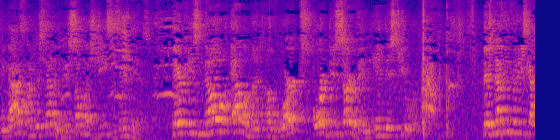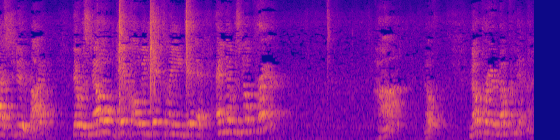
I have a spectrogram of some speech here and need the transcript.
and guys, I'm just telling you, there's so much Jesus in this. There is no element of works or deserving in this cure. There's nothing for these guys to do, right? There was no get holy, get clean, get that. And there was no prayer. Huh? Nope. No prayer, no commitment.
